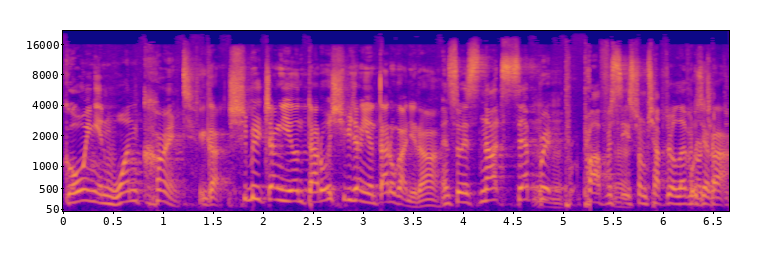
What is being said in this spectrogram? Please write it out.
going in one current. 그러니까 11장 예언 따로, 12장 예언 따로가 아니라 And so it's not separate prophecies from chapter 11 or chapter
